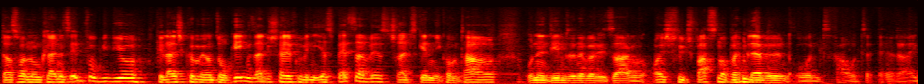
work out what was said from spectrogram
das war nur ein kleines Infovideo. Vielleicht können wir uns auch gegenseitig helfen. Wenn ihr es besser wisst, schreibt es gerne in die Kommentare. Und in dem Sinne würde ich sagen, euch viel Spaß noch beim Leveln und haut rein.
